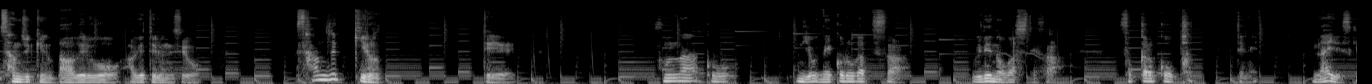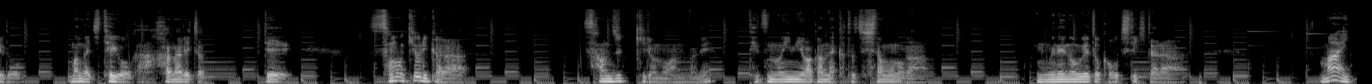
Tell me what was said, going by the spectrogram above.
30キロのバーベルを上げてるんですよ。30キロって、そんな、こう、寝転がってさ、腕伸ばしてさ、そっからこうパッてね、ないですけど、万が一手が離れちゃって、その距離から30キロのあんなね、鉄の意味わかんない形したものが、胸の上とか落ちてきたら、まあ、行っ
